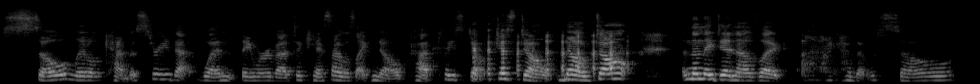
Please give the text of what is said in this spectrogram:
so little chemistry that when they were about to kiss, I was like, "No, God, please don't, just don't, no, don't." And then they did, and I was like, "Oh my God, that was so."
